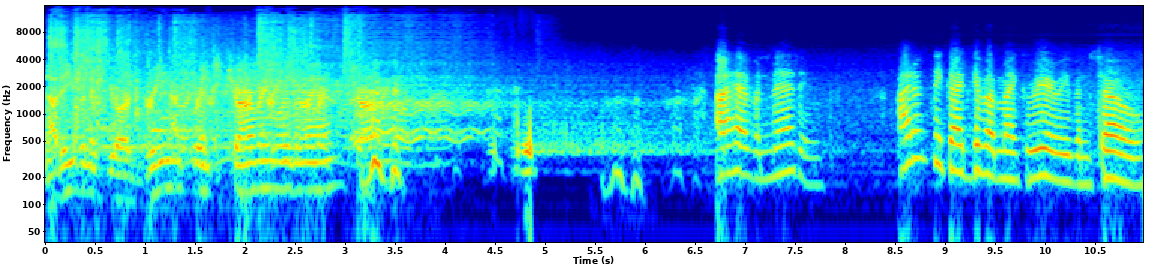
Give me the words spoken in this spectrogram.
Not even if your dream Prince Charming was a man? I haven't met him. I don't think I'd give up my career even so.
